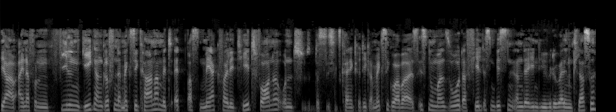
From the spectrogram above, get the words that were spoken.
Ja, einer von vielen Gegenangriffen der Mexikaner mit etwas mehr Qualität vorne und das ist jetzt keine Kritik an Mexiko, aber es ist nun mal so, da fehlt es ein bisschen an der individuellen Klasse.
